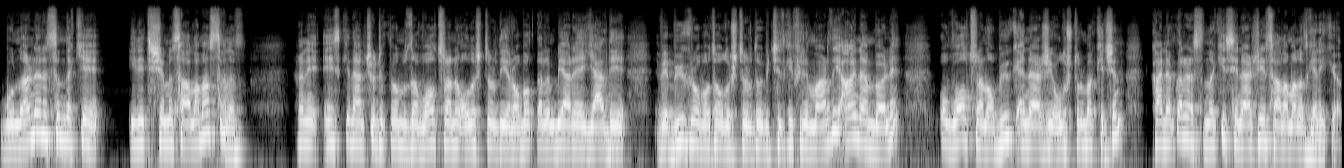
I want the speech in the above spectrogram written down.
bunların arasındaki iletişimi sağlamazsanız Hani eskiden çocukluğumuzda Voltron'u oluştur diye robotların bir araya geldiği ve büyük robotu oluşturduğu bir çizgi film vardı ya aynen böyle. O Voltron, o büyük enerjiyi oluşturmak için kaynaklar arasındaki sinerjiyi sağlamanız gerekiyor.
